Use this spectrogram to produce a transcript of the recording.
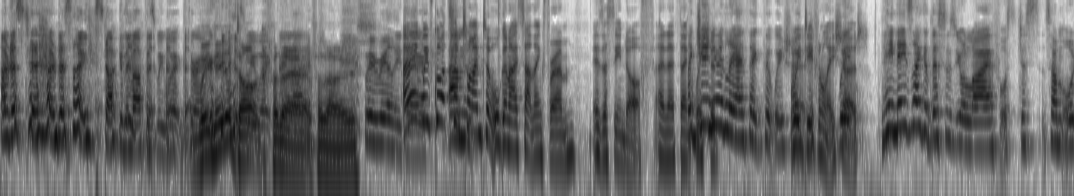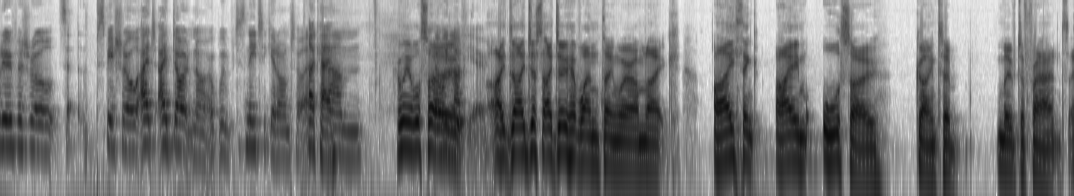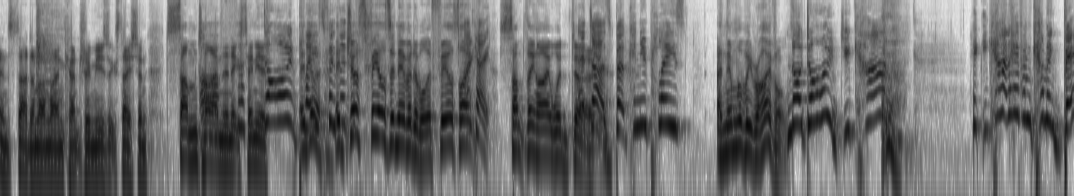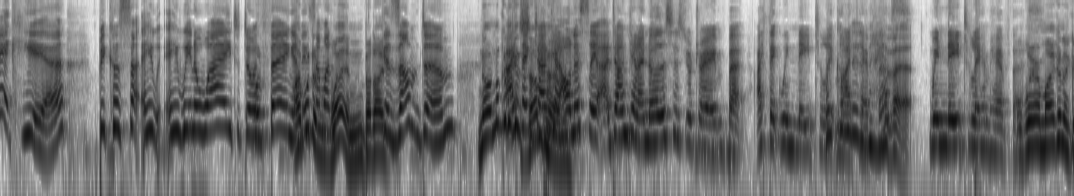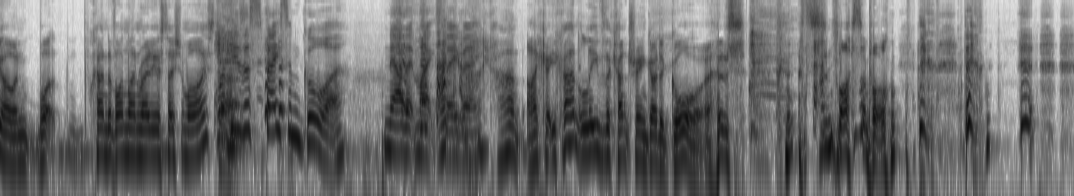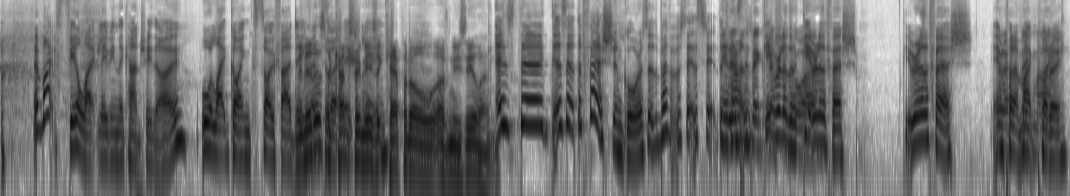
I'm just, I'm just like stocking them up as we work through. We need a doc for that for those. We really do. I think we've got some Um, time to organise something for him as a send off, and I think Like we should. genuinely, I think that we should. We definitely should. he needs like a "This Is Your Life" or just some audiovisual s- special. I, I don't know. We just need to get onto it. Okay. Um, Can we also? But we love you. I, I just I do have one thing where I'm like, I think I'm also going to move to France and start an online country music station sometime Oh, in the next ten years. don't, It please, It, the- just feels inevitable. It feels like Okay. something I would do. it does, but can you please and then we'll be rivals. No, don't. You can't. you can't have him coming back here because he he went away to do a thing, and I then wouldn't someone win, but I- gazumped him. no, I'm not going to get think Duncan. him. Honestly, uh, Duncan, I know this is your dream, but I think we need to let Mike have, have it. We need to let him have this. Where am I going to go, and what kind of online radio station will I start? Well, there's a space in Gore. now that Mike's leaving. Can't I? Can't, you can't leave the country and go to Gore. It's, it's impossible. It might feel like leaving the country though, or like going so far I deep mean, it is into the country actually. music capital of New Zealand. Is the is it the fish in Gore? Is it the is that the, the It is current- the big get fish rid of in the get rid of the fish, get rid of the fish, and Put put a it Mike big Puru.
